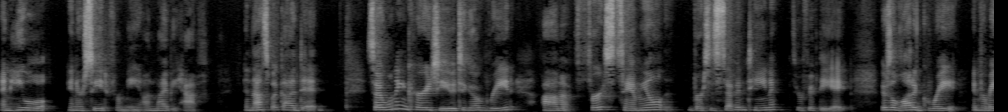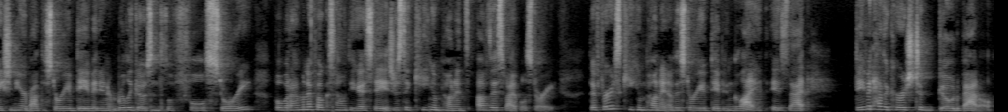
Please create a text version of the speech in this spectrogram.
and he will intercede for me on my behalf. And that's what God did. So I want to encourage you to go read um, 1 Samuel verses 17 through 58. There's a lot of great information here about the story of David, and it really goes into the full story. But what I'm going to focus on with you guys today is just the key components of this Bible story. The first key component of the story of David and Goliath is that David had the courage to go to battle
